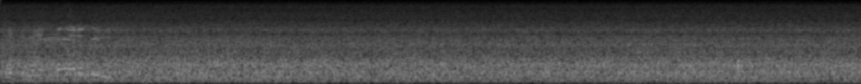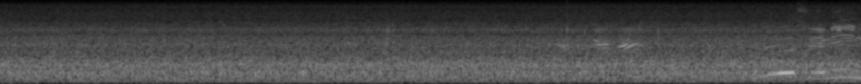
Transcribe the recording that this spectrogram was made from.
Ba't walang mga ragul? Woo, Swimming!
